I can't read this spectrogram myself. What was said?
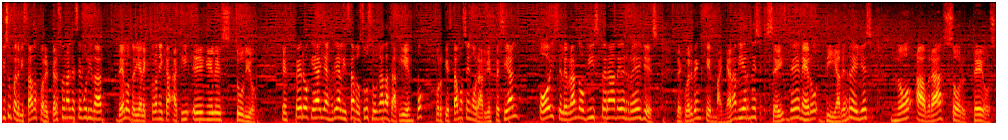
y supervisados por el personal de seguridad de Lotería Electrónica aquí en el estudio. Espero que hayan realizado sus jugadas a tiempo porque estamos en horario especial. Hoy celebrando Víspera de Reyes. Recuerden que mañana viernes 6 de enero, Día de Reyes, no habrá sorteos.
